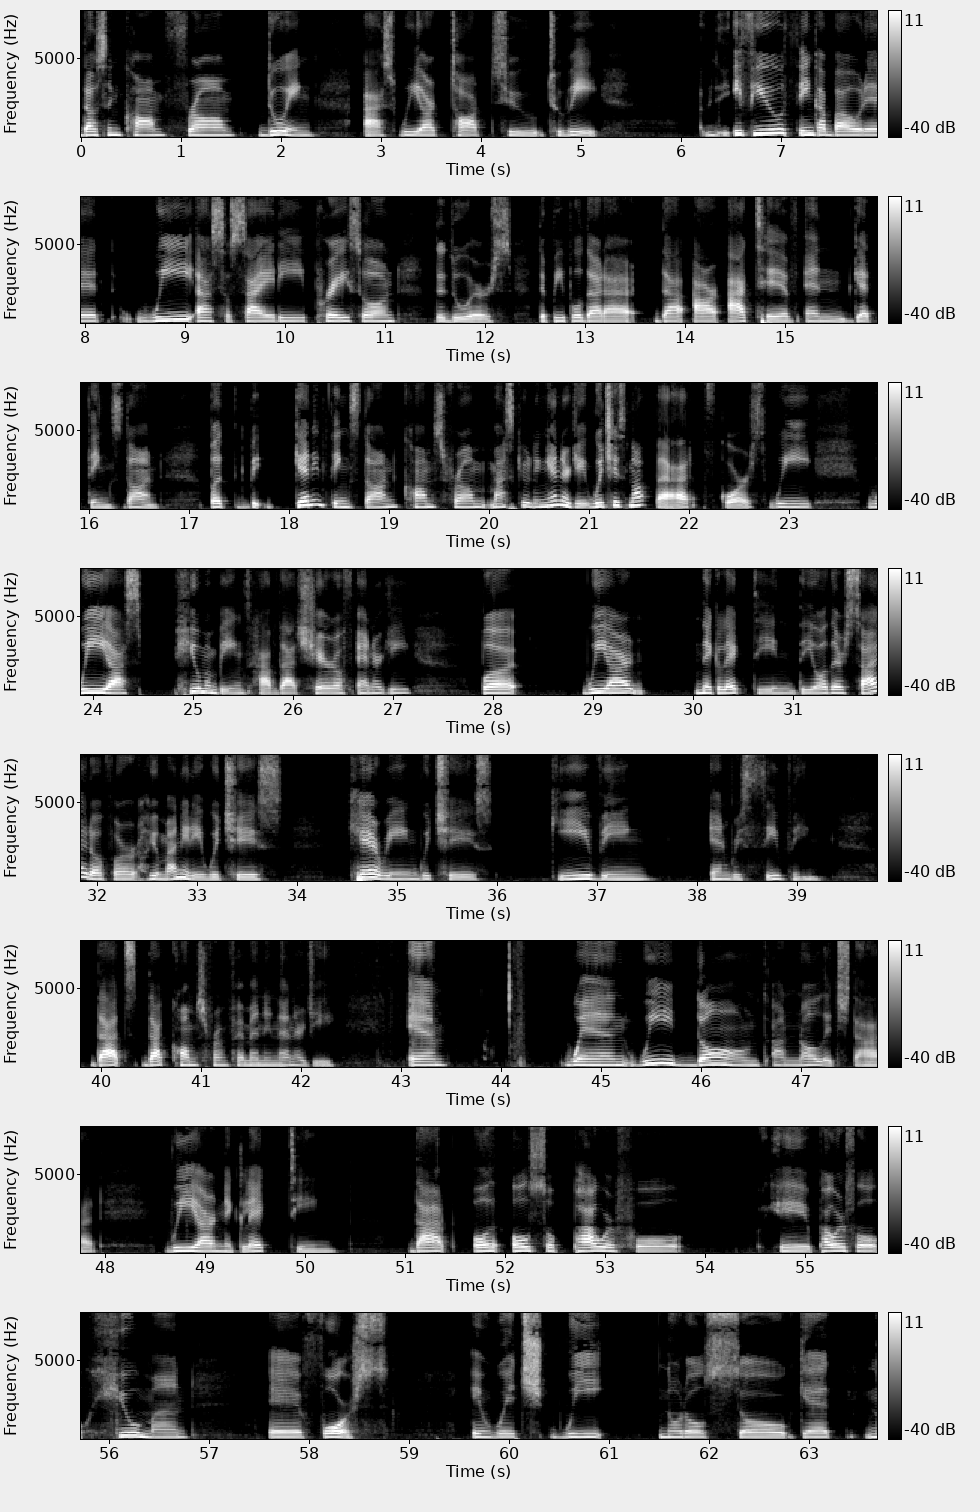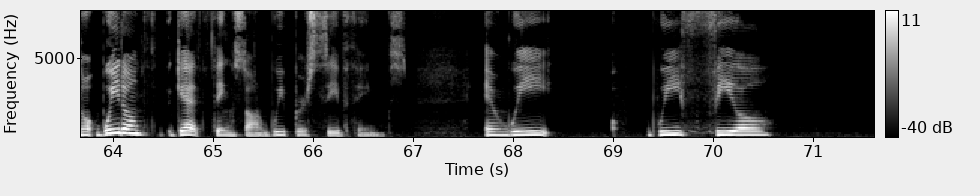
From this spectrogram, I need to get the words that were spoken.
doesn't come from doing as we are taught to to be if you think about it we as society praise on the doers the people that are that are active and get things done. But getting things done comes from masculine energy, which is not bad, of course. We we as human beings have that share of energy, but we are neglecting the other side of our humanity, which is caring, which is giving and receiving. That's that comes from feminine energy. And when we don't acknowledge that, we are neglecting that also powerful, a powerful human uh, force. in which we not also get no we don't get things done we perceive things and we we feel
